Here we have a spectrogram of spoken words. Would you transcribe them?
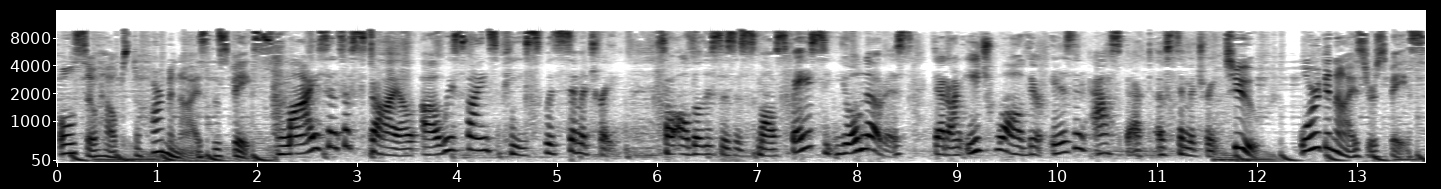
also helps to harmonize the space. My sense of style always finds peace with symmetry. So although this is a small space, you'll notice that on each wall there is an aspect of symmetry. Two, organize your space.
